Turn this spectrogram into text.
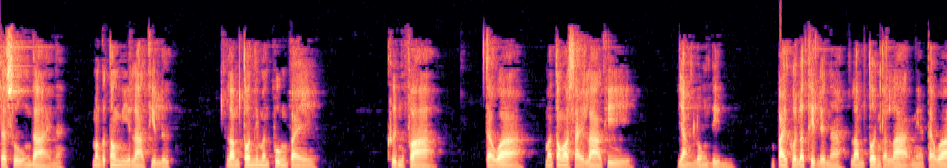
จะสูงได้นะ มันก็ต้องมีรากที่ลึก ลำต้นนี่มันพุ่งไปขึ้นฟ้า แต่ว่ามันต้องอาศัยรากที่อย่างลงดิน ไปคนละทิศเลยนะลำต้นกับรากเนี่ย แต่ว่า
